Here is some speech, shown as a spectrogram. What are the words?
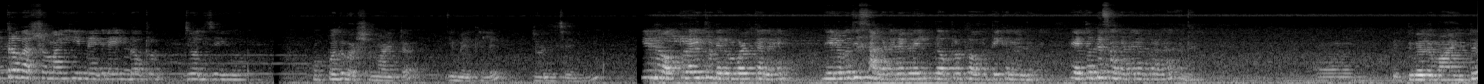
എത്ര വർഷമായി ഈ മേഖലയിൽ ഡോക്ടർ ജോലി ചെയ്യുന്നു? മുപ്പത് വർഷമായിട്ട് ഈ മേഖലയിൽ ജോലി ചെയ്യുന്നു. ഈ ഡോക്ടറായി തുടരുമ്പോൾ തന്നെ നിരവധി സംഘടനകളിൽ ഡോക്ടർ പ്രവർത്തിക്കുന്നുണ്ട്. ഏതൊക്കെ സംഘടനകളാണ് അത്? വ്യക്തിപരമായിട്ട്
